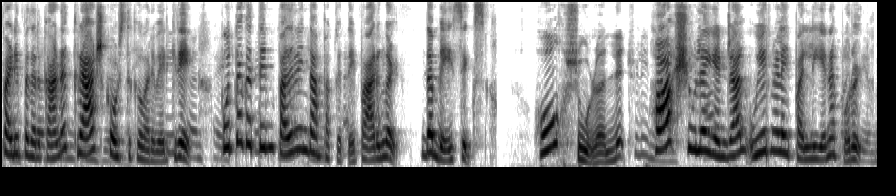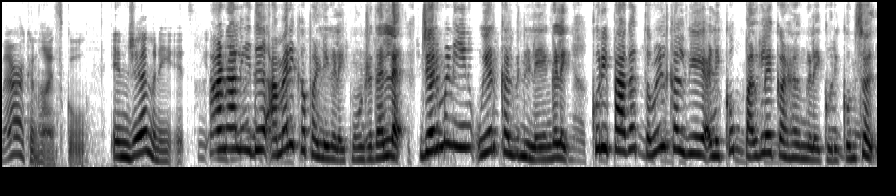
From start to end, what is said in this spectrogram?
படிப்பதற்கான கிராஷ் கோர்ஸுக்கு வரவேற்கிறேன் புத்தகத்தின் பதினைந்தாம் பக்கத்தை பாருங்கள். த பேசிக்ஸ் என்றால் உயர்நிலை பள்ளி என பொருள். ஆனால் இது அமெரிக்க பள்ளிகளை போன்றதல்ல. ஜெர்மனியின் உயர்கல்வி நிலையங்களை குறிப்பாக தொழிற்கல்வியை அளிக்கும் பல்கலைக்கழகங்களை குறிக்கும் சொல்.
